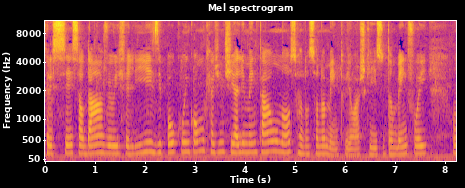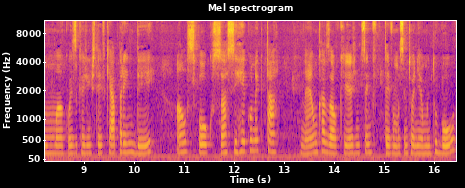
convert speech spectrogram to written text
crescer saudável e feliz e pouco em como que a gente alimentar o nosso relacionamento. E eu acho que isso também foi uma coisa que a gente teve que aprender aos poucos a se reconectar, né? Um casal que a gente sempre teve uma sintonia muito boa,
